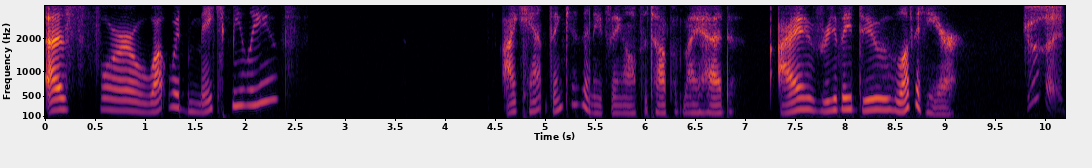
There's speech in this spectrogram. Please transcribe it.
As for what would make me leave, I can't think of anything off the top of my head. I really do love it here. Good.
